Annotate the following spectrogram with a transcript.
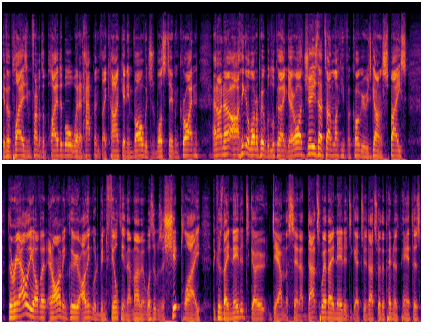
if a player's in front of the play the ball, when it happens, they can't get involved, which is was Stephen Crichton. And I know, I think a lot of people would look at that and go, oh, geez, that's unlucky for Cogger. He's going to space. The reality of it, and Ivan Cleary, I think would have been filthy in that moment, was it was a shit play because they needed to go down the centre. That's where they needed to get to. That's where the Penrith Panthers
